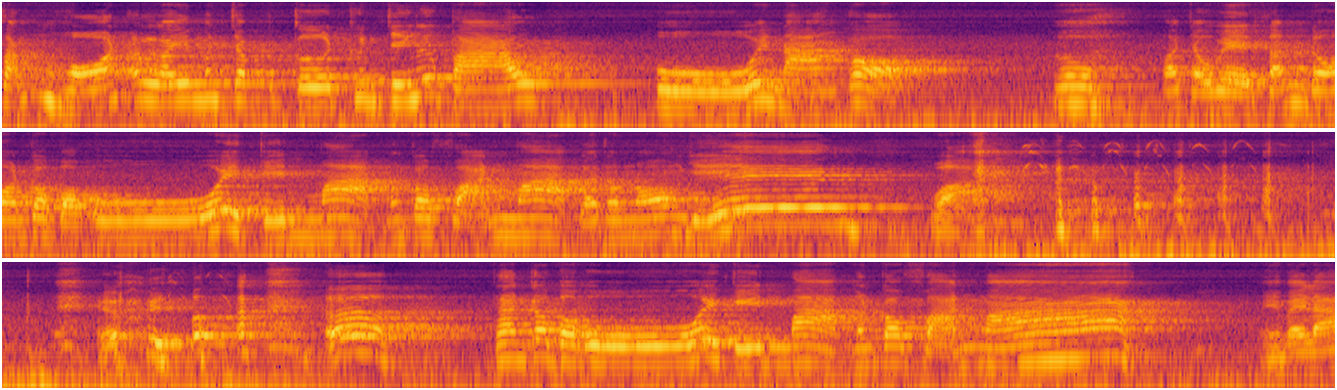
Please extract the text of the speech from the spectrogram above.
สังหรณ์อะไรมันจะเกิดขึ้นจริงหรือเปล่า โอ้ยนางก็เออพระเจ้าเวสสันดรก็บอกโอ้ยกินมากมันก็ฝันมากแล้วท่าน้องหญิงว่าเออท่านก็บอกโอ้ยกินมากมันก็ฝันมาก เห็นไหมล่ะ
